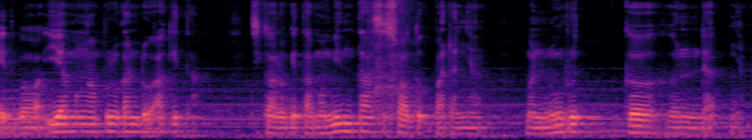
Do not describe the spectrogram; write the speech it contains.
yaitu bahwa ia mengabulkan doa kita, jikalau kita meminta sesuatu kepadanya menurut kehendaknya.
